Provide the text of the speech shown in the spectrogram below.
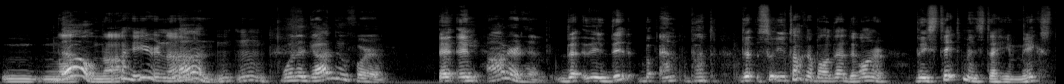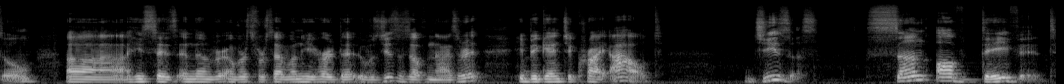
no No. not here no. None. Mm-mm. What did God do for him? And, and he honored him. The, he did, but and, but the, so you talk about that the honor, the statements that he makes though. Uh, he says, and then ver- verse four seven, he heard that it was Jesus of Nazareth, he began to cry out, "Jesus, Son of David,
